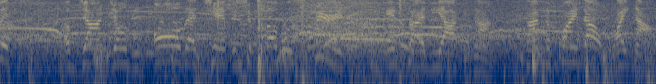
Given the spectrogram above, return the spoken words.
wits of Jon Jones with all that championship level experience inside the octagon? Time to find out right now.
